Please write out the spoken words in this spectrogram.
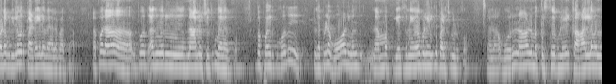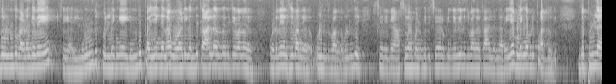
உடம்புடியில் ஒரு கடையில் வேலை பார்த்தா. அப்போ நான் இப்போ அது ஒரு நாலு வருஷத்துக்கு மேலே இருக்கும். இப்போ போயிருக்கும்போது இந்த பிள்ளை ஓடி வந்து நம்ம எத்தனையோ பிள்ளைகளுக்கு படித்து கொடுப்போம் ஆனால் ஒரு நாள் நம்ம கிறிஸ்தவ பிள்ளைகள் காலில் வந்து விழுந்து வணங்கவே செய்யாது. இந்து பிள்ளைங்க இந்து பையங்கெல்லாம் ஓடி வந்து காலில் வந்து என்ன செய்வாங்க? உடனே என்ன செய்வாங்க? விழுந்துருவாங்க. விழுந்து சரி நீ ஆசீர்வாதம் பண்ணுங்க சரி அப்படின்னு சொல்லி என்ன செய்வாங்க? காலில் நிறைய பிள்ளைங்க அப்படி பார்த்துருக்கு இந்த பிள்ளை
